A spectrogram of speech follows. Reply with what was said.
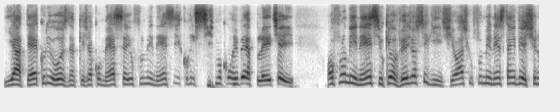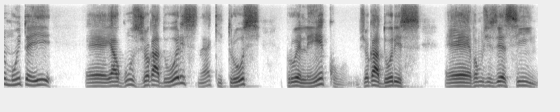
E até é curioso, né? Porque já começa aí o Fluminense em cima com o River Plate aí. O Fluminense, o que eu vejo é o seguinte: eu acho que o Fluminense está investindo muito aí é, em alguns jogadores, né? Que trouxe para o elenco, jogadores, é, vamos dizer assim,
